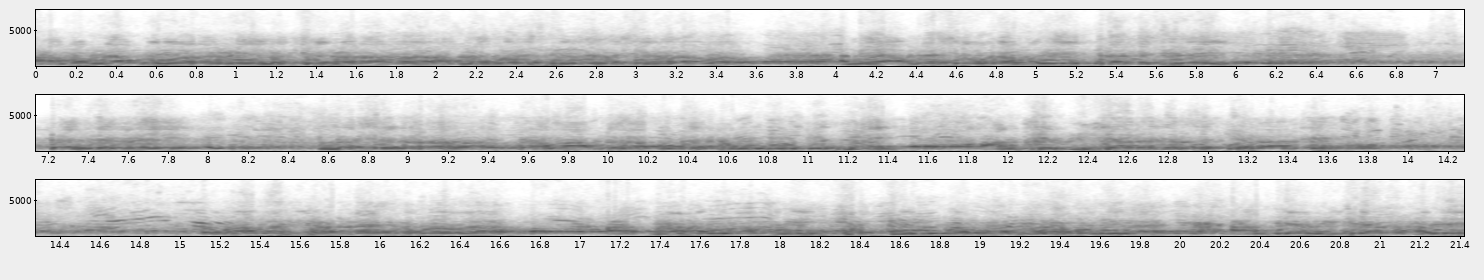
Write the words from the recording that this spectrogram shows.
आपापल्या परिवाराकडे लक्ष करावं आपल्या परिस्थितीकडे लक्ष करावं. आणि आपल्या सेवकामध्ये एकटा कशी राहील त्यांच्याकडे लक्ष करावं त्यामुळे आपल्याला कुठे ठोक होऊ देत नाही. आमचे विचार अगर सत्य राहिले तर बाबांनी म्हटलंय स्वभावा आत्म्यामध्ये बाबांनी शक्ती रूप बाबांनी दाखवलेला आहे. आमच्या विचारामध्ये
